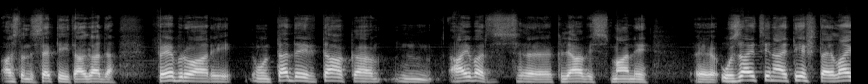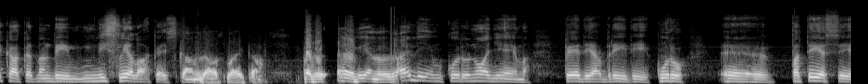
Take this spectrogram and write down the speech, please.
87. gada februārī. Un tad ir tā, ka mm, Aivars e, Kļāvis mani e, uzaicināja tieši tajā laikā, kad man bija vislielākais skandāls laikā. Par vienu raidījumu, kuru noņēma pēdējā brīdī, kuru patiesi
